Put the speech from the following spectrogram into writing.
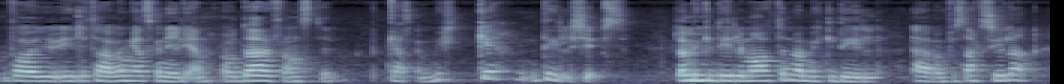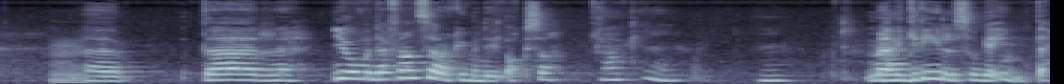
var ju i Litauen ganska nyligen och där fanns det ganska mycket dillchips. Det var mycket dill i maten, det var mycket dill även på snackshyllan. Eh, där, jo men där fanns sour cream and dill också. Okej. Men grill såg jag inte.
